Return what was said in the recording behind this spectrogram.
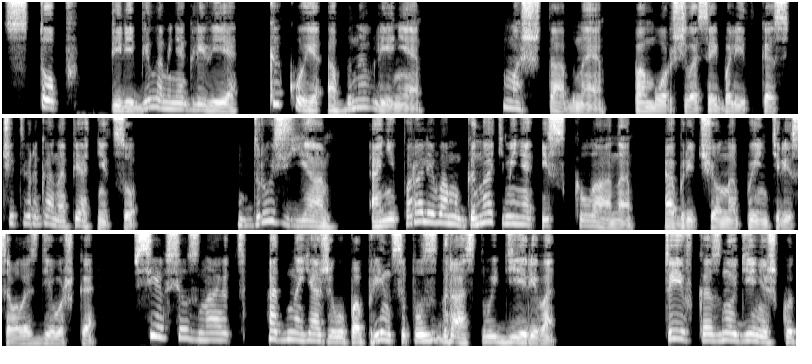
Стоп! Перебила меня Глевея. Какое обновление? Масштабное, поморщилась Айболитка, с четверга на пятницу. Друзья, а не пора ли вам гнать меня из клана? обреченно поинтересовалась девушка. Все все знают. Одна я живу по принципу «здравствуй, дерево». «Ты в казну денежку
